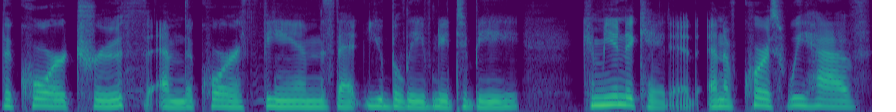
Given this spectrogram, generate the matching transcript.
the core truth and the core themes that you believe need to be communicated. And of course, we have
